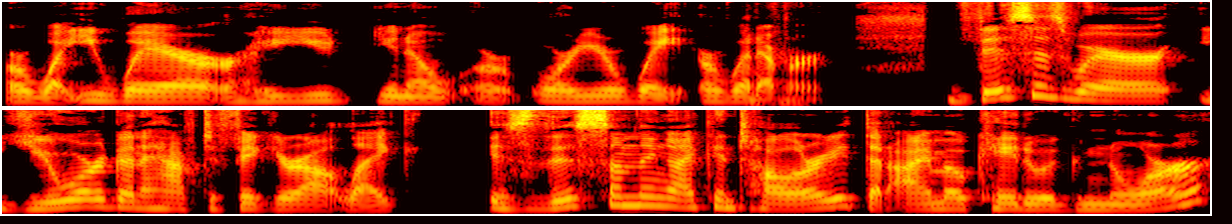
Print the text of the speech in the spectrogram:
or what you wear or who you, you know, or, or your weight or whatever. Okay. This is where you're going to have to figure out like, is this something I can tolerate that I'm okay to ignore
